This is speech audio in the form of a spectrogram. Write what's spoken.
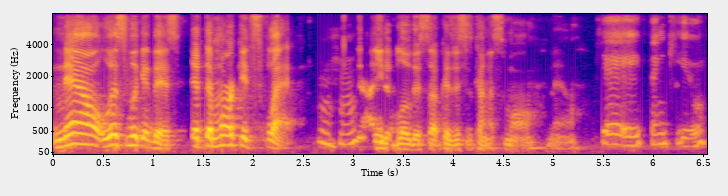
now let's look at this. If the market's flat, mm-hmm. I need to blow this up because this is kind of small now. Yay, thank you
